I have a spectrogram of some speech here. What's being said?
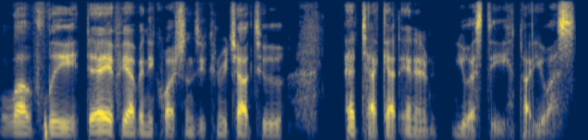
lovely day. If you have any questions, you can reach out to edtech at nmusd.us.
